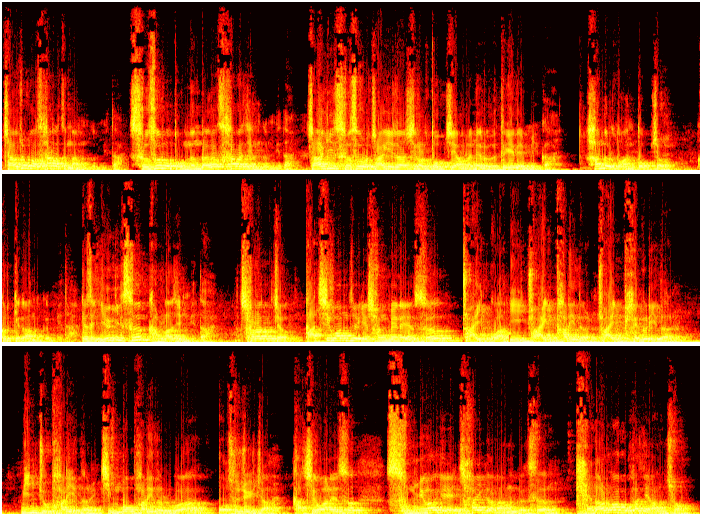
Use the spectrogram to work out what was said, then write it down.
자조가 사라져나는 겁니다. 스스로 돕는다가 사라지는 겁니다. 자기 스스로 자기 자신을 돕지 않으면 어떻게 됩니까? 하늘도 안 돕죠. 그렇게 가는 겁니다. 그래서 여기서 갈라집니다. 철학적, 가치관적인 측면에서 좌익과 이 좌익파리들, 좌익 패거리들, 민주파리들, 진보파리들과 보수주의자 가치관에서 선명하게 차이가 나는 것은 해달라고 하지 않죠.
